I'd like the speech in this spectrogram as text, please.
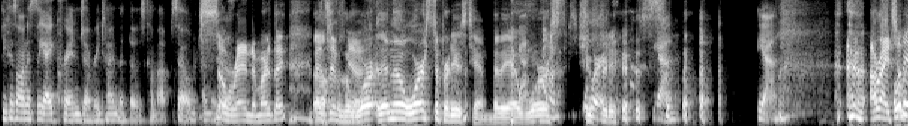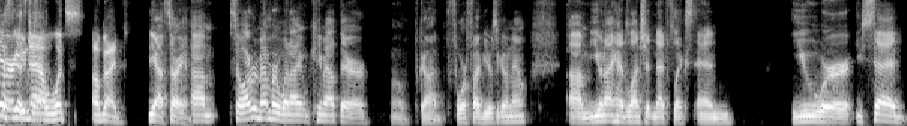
because honestly, I cringe every time that those come up. So so go. random, aren't they? As oh, if, the wor- then the worst to produce, Tim. But the worst to worst. produce. Yeah. Yeah. All right. So where are you now? What's oh good. Yeah, sorry. Um, so I remember when I came out there oh god four or five years ago now. Um, you and i had lunch at netflix and you were you said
